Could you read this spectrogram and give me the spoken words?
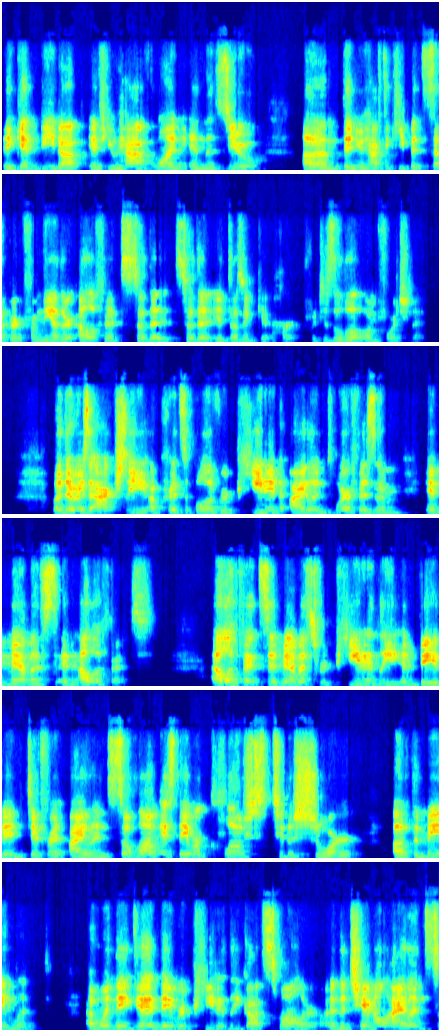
They get beat up. If you have one in the zoo, um, then you have to keep it separate from the other elephants so that, so that it doesn't get hurt, which is a little unfortunate. But there was actually a principle of repeated island dwarfism in mammoths and elephants. Elephants and mammoths repeatedly invaded different islands so long as they were close to the shore of the mainland. And when they did, they repeatedly got smaller. In the Channel Islands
